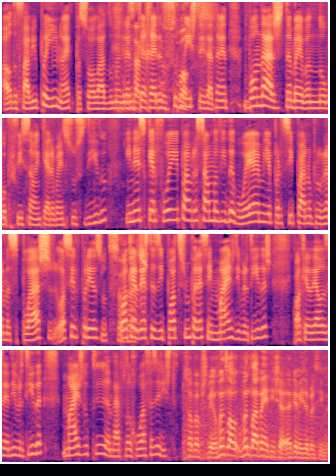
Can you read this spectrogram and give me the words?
ao do Fábio Paim, não é? Que passou ao lado de uma grande Exato, carreira de futebol. futebolista, exatamente. Bondage também abandonou uma profissão em que era bem sucedido e nem sequer foi para abraçar uma vida boémia, participar no programa Splash ou ser preso. Saudades. Qualquer destas hipóteses me parecem mais divertidas, qualquer delas é divertida, mais do que andar pela rua a fazer isto. Só para perceber, levante lá, levante lá bem a, a camisa para cima.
